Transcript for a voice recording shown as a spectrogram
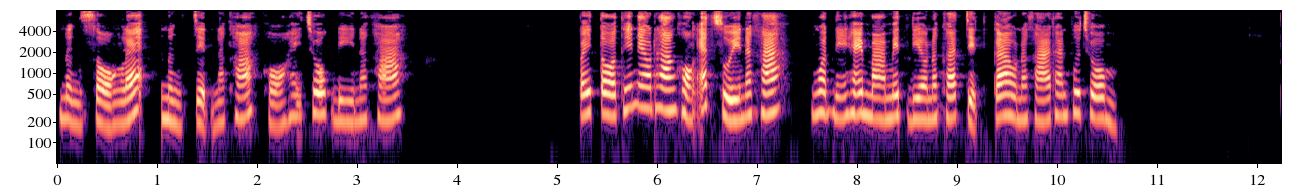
12 และ 17 นะคะ ขอให้โชคดีนะคะ ไปต่อที่แนวทางของแอดสุยนะคะ งวดนี้ให้มาเม็ดเดียวนะคะ 79 นะคะ ท่านผู้ชม ไป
